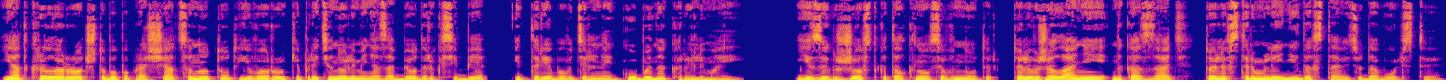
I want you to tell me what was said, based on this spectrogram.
я открыла рот, чтобы попрощаться, но тут его руки притянули меня за бедра к себе, и требовательные губы накрыли мои. Язык жестко толкнулся внутрь, то ли в желании наказать, то ли в стремлении доставить удовольствие.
